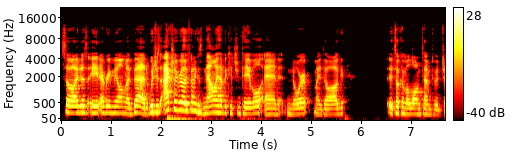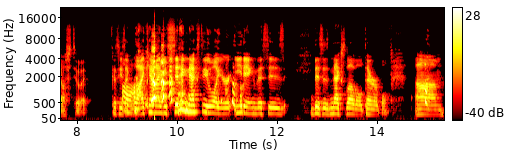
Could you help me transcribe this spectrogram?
so I just ate every meal in my bed, which is actually really funny because now I have a kitchen table, and Nort, my dog, it took him a long time to adjust to it because he's Aw. like, "Why can't I be sitting next to you while you're eating? This is this is next level terrible." Um,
